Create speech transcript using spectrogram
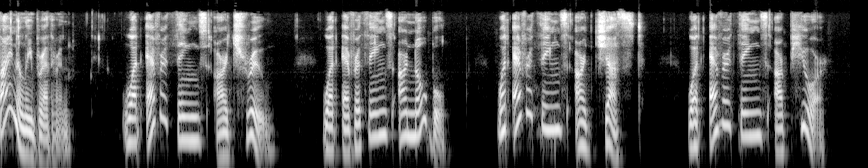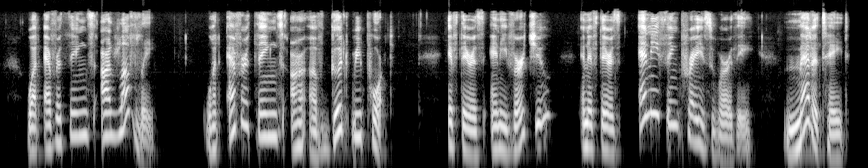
Finally, brethren, whatever things are true, whatever things are noble, whatever things are just, whatever things are pure, whatever things are lovely, whatever things are of good report, if there is any virtue, and if there is anything praiseworthy, meditate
